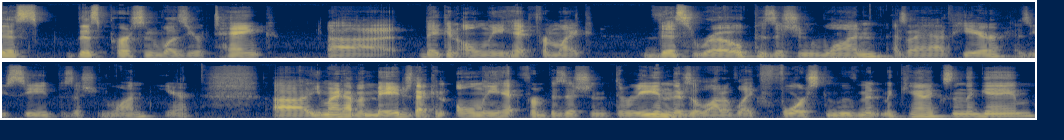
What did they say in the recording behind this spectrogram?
this this person was your tank uh, they can only hit from like this row position one as i have here as you see position one here. Uh, you might have a mage that can only hit from position three and there's a lot of like forced movement mechanics in the game.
